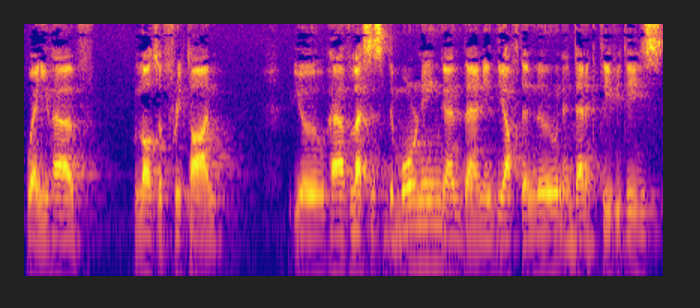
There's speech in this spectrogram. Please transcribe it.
when you have lots of free time you have lessons in the morning and then in the afternoon and then activities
